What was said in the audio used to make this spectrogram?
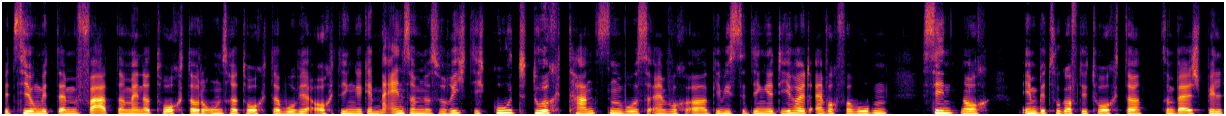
Beziehung mit dem Vater meiner Tochter oder unserer Tochter, wo wir auch Dinge gemeinsam nur so richtig gut durchtanzen, wo es einfach äh, gewisse Dinge, die halt einfach verwoben sind, noch in Bezug auf die Tochter zum Beispiel,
